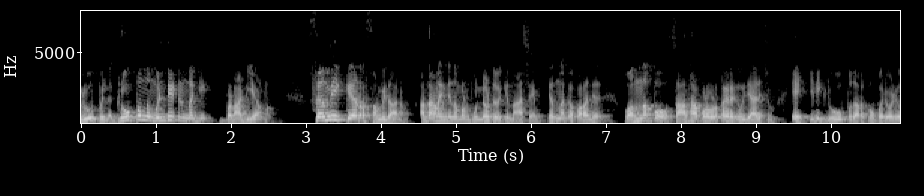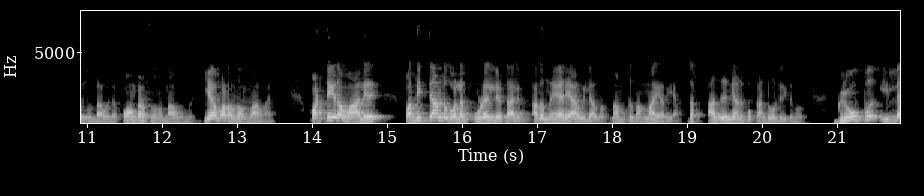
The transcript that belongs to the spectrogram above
ഗ്രൂപ്പില്ല ഗ്രൂപ്പ് ഒന്ന് മിണ്ടിയിട്ടുണ്ടെങ്കിൽ ഇവിടെ അടിയാണ്. സെമി കേഡർ സംവിധാനം. അതാണ് ഇനി നമ്മൾ മുന്നോട്ട് വെക്കുന്ന ആശയം എന്നൊക്കെ പറഞ്ഞ് വന്നപ്പോൾ സാധാ പ്രവർത്തകരൊക്കെ വിചാരിച്ചു ഏ ഇനി ഗ്രൂപ്പ് തർക്കവും പരിപാടിയൊന്നും ഉണ്ടാവില്ല. കോൺഗ്രസ് നന്നാവുമെന്ന്. എവിടെ നന്നാവാൻ? പട്ടിയുടെ വാൽ പതിറ്റാണ്ട് കൊല്ലം കുഴലിലിട്ടാലും അത് നേരെയാവില്ല എന്ന് നമുക്ക് നന്നായി അറിയാം. അത് തന്നെയാണ് ഇപ്പോൾ കണ്ടുകൊണ്ടിരിക്കുന്നത്. ഗ്രൂപ്പ് ഇല്ല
